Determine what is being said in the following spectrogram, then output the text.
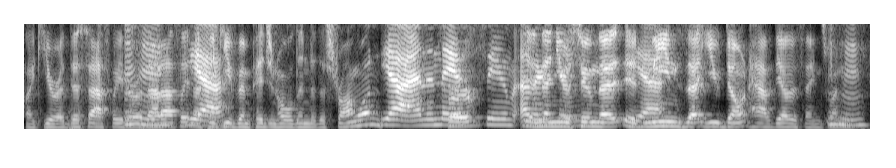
like you're this athlete or that athlete. And I Mm-hmm. think you've been pigeonholed into the strong one. Yeah, and then they for- assume other and then you things. assume that it Yeah. Mm-hmm. means that you don't have the other things when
